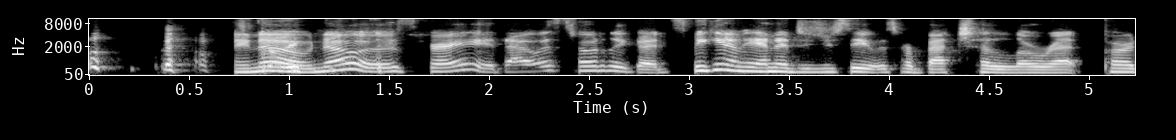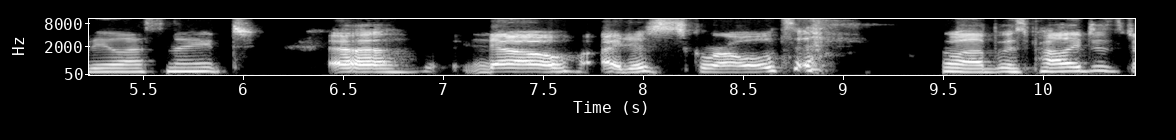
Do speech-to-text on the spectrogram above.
I know. great. No, it was great. That was totally good. Speaking of Hannah, did you see it was her bachelorette party last night? Uh no, I just scrolled. Well, it was probably just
